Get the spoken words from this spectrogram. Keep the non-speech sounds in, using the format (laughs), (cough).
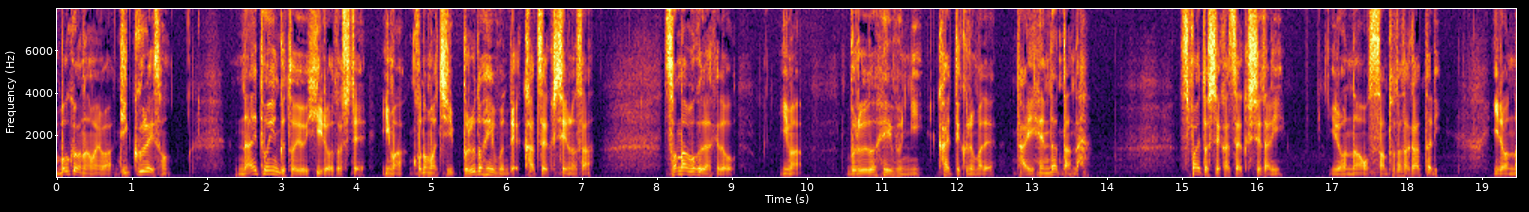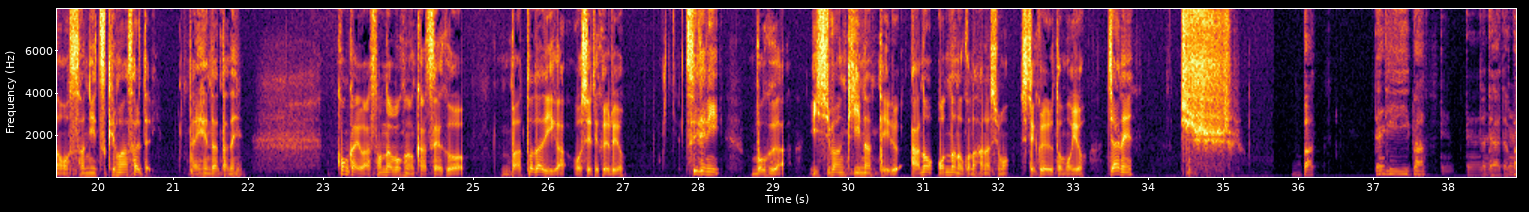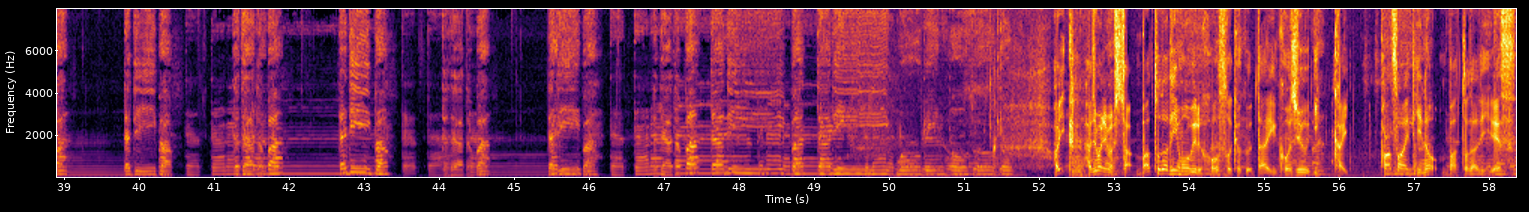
僕の名前はディック・グレイソン。ナイトウィングというヒーローとして今この街ブルードヘイブンで活躍しているのさ。そんな僕だけど今ブルードヘイブンに帰ってくるまで大変だったんだ。スパイとして活躍してたり、いろんなおっさんと戦ったり、いろんなおっさんにつけ回されたり、大変だったね。今回はそんな僕の活躍をバッドダディが教えてくれるよ。ついでに僕が一番気になっているあの女の子の話もしてくれると思うよ。じゃあね。バッダディバッダダダバッダディバッダダダバッダディバッダダダバッダディバッダダダバッダディバッダディモービル放送局はい、始まりました。バッドダディモービル放送局第51回。パーソナリティのバッドダディです。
